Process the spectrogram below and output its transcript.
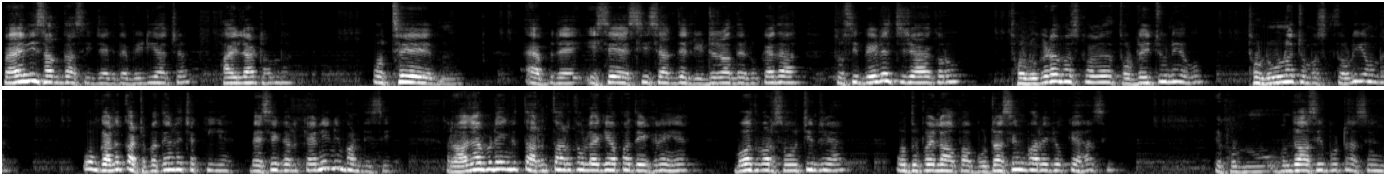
ਪੈ ਵੀ ਸਕਦਾ ਸੀ ਜੇ ਕਿਤੇ ਮੀਡੀਆ 'ਚ ਹਾਈਲਾਈਟ ਹੁੰਦਾ। ਉੱਥੇ ਅਮ, ਆਪਣੇ ਇਸੇ ਐਸਸੀ ਸੈੱਲ ਦੇ ਲੀਡਰਾਂ ਦੇ ਨੂੰ ਕਹਿੰਦਾ ਤੁਸੀਂ ਵਿਹੜੇ 'ਚ ਜਾਇਆ ਕਰੋ। ਤੁਹਾਨੂੰ ਕਿਹੜਾ ਮੁਸਕ ਆਉਂਦਾ? ਤੁਹਾਡੇ 'ਚੋਂ ਨਹੀਂ ਉਹ ਤੁਹਾਨੂੰ ਉਹਨਾਂ 'ਚ ਮੁਸਕ ਥੋੜੀ ਆਉਂਦਾ। ਉਹ ਗੱਲ ਘੱਟ ਬੰਦਿਆਂ ਨੇ ਚੱਕੀ ਹੈ। ਵੈਸੇ ਗੱਲ ਕਹਿਣੀ ਨਹੀਂ ਬਣਦੀ ਸੀ। ਰਾਜਾ ਵੜਿੰਗ ਧਰਨ ਧਰ ਤੋਂ ਲੈ ਕੇ ਆਪਾਂ ਦੇਖ ਰਹੇ ਹਾਂ। ਬਹੁਤ ਵਾਰ ਸੋਚ ਹੀ ਰਿਹਾ। ਉਹ ਤੋਂ ਪਹਿਲਾਂ ਆਪਾਂ ਬੂਟਾ ਸਿੰਘ ਬਾਰੇ ਜੋ ਕਿਹਾ ਸੀ। ਇੱਕ ਹੁੰਦਾ ਸੀ ਬੂਟਾ ਸਿੰਘ।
